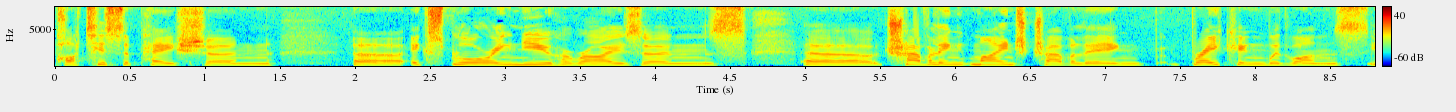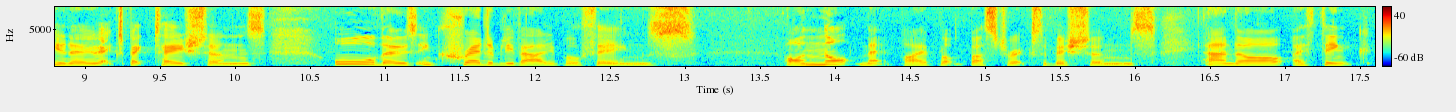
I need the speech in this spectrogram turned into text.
participation, uh, exploring new horizons, uh, traveling, mind traveling, breaking with one's, you know, expectations, all those incredibly valuable things are not met by blockbuster exhibitions and are, I think,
